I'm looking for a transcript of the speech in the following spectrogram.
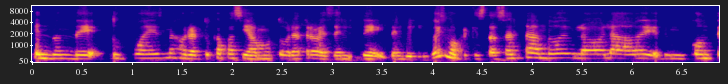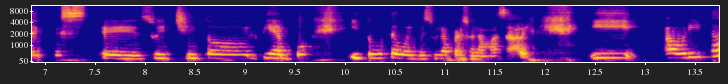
en donde tú puedes mejorar tu capacidad motora a través del, del bilingüismo, porque estás saltando de un lado a lado de, un contexto switching todo el tiempo y tú te vuelves una persona más hábil. Y ahorita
